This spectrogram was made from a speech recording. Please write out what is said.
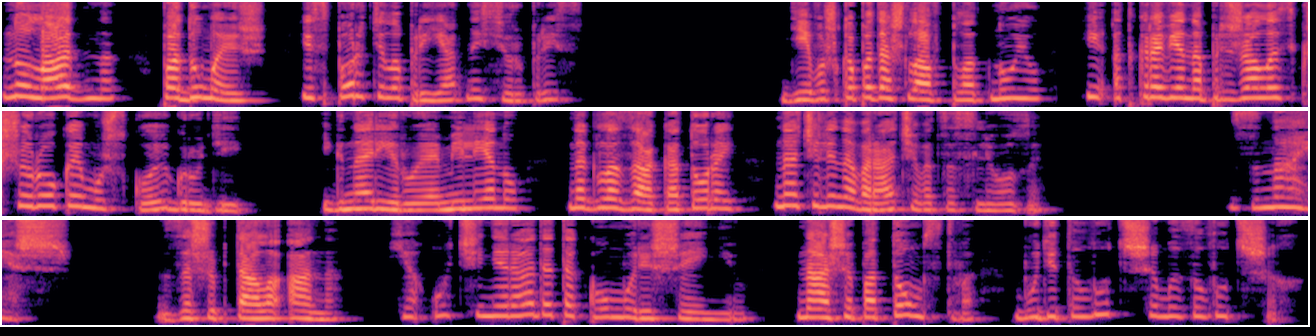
ну ладно, подумаешь, испортила приятный сюрприз. Девушка подошла вплотную и откровенно прижалась к широкой мужской груди, игнорируя Милену, на глаза которой начали наворачиваться слезы. «Знаешь», — зашептала Анна, — «я очень рада такому решению. Наше потомство будет лучшим из лучших».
